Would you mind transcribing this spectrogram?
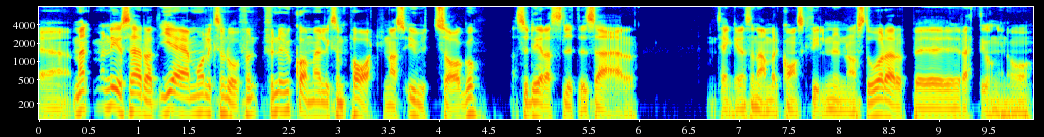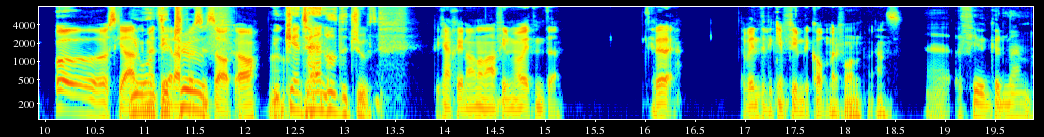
Eh, Men, men det är ju så här då att JämO liksom då, för, för nu kommer liksom parternas utsago. Alltså deras lite så här, tänker en sån här amerikansk film nu när de står där uppe i rättegången och ska argumentera för sin sak. Ja. You can't handle the truth. Det kanske är någon annan film, jag vet inte. Är det det? Jag vet inte vilken film det kommer ifrån ens. Eh, A few good men.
